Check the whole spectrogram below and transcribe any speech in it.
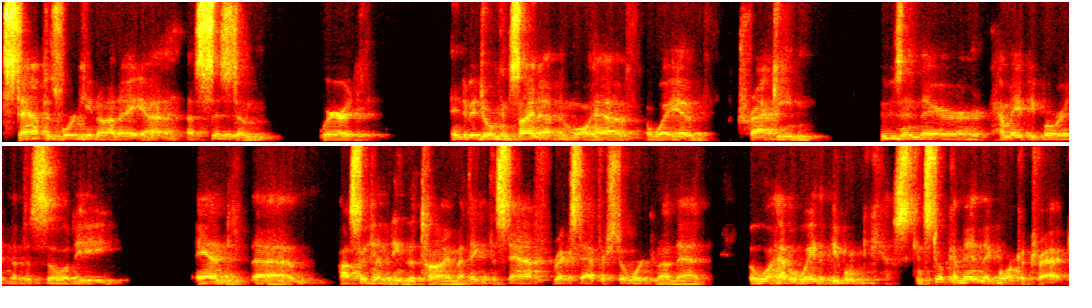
Staff is working on a, uh, a system where individual can sign up and we'll have a way of tracking who's in there, how many people are in the facility, and um, possibly limiting the time. I think the staff, rec staff, are still working on that, but we'll have a way that people can still come in, they can walk a track,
